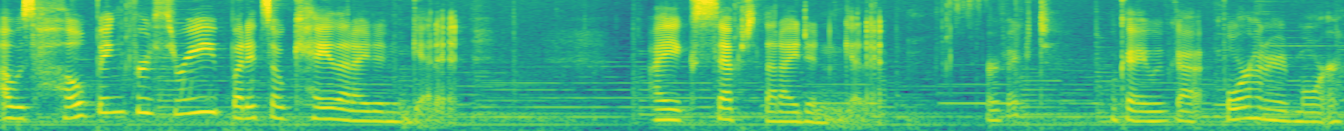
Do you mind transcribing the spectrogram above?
I was hoping for three, but it's okay that I didn't get it. I accept that I didn't get it. Perfect. Okay, we've got 400 more.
